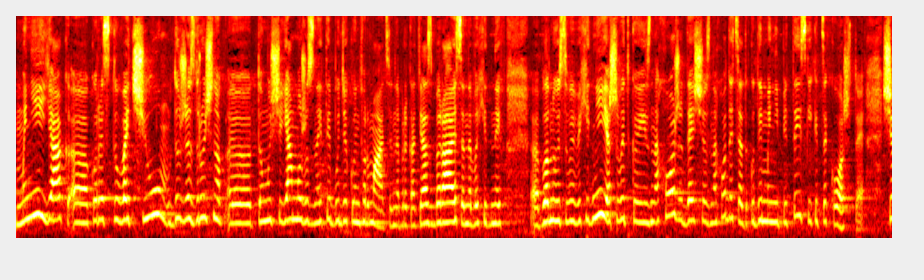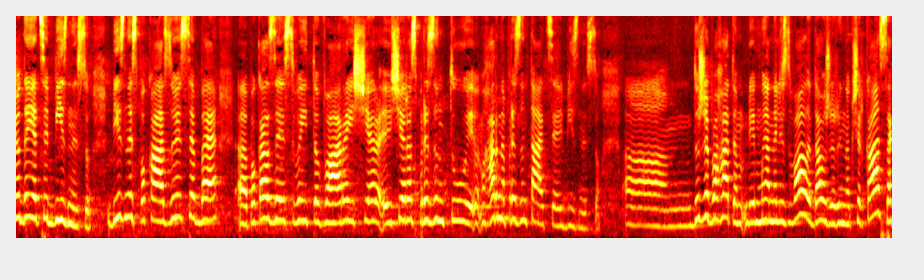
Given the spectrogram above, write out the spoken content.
Мені як е, користувачу дуже зручно, е, тому що я можу знайти будь-яку інформацію. Наприклад, я збираюся на вихідних, е, планую свої вихідні, я швидко її знаходжу, де що знаходиться, куди мені піти, скільки це коштує. Що дає це бізнесу? Бізнес показує себе, е, показує свої товари ще, ще раз презентує. Гарна презентація бізнесу. Е, Дуже багато ми аналізували да, вже ринок в Черкасах.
